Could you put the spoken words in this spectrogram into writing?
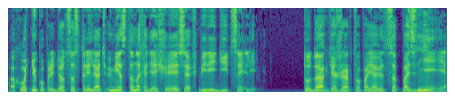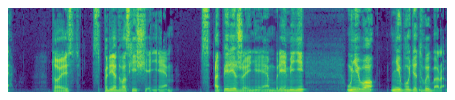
Охотнику придется стрелять в место, находящееся впереди цели – туда, где жертва появится позднее, то есть с предвосхищением, с опережением времени, у него не будет выбора.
